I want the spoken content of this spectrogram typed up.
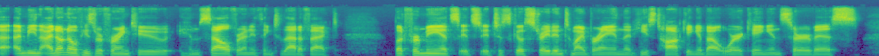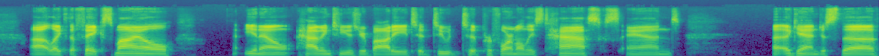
I mean, I don't know if he's referring to himself or anything to that effect, but for me, it's it's it just goes straight into my brain that he's talking about working in service, uh, like the fake smile, you know, having to use your body to do to perform all these tasks, and uh, again, just the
